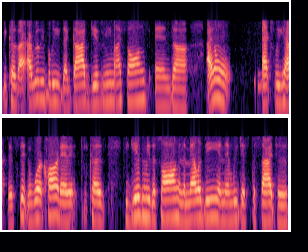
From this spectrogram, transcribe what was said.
because I, I really believe that God gives me my songs and uh I don't actually have to sit and work hard at it because he gives me the song and the melody and then we just decide to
